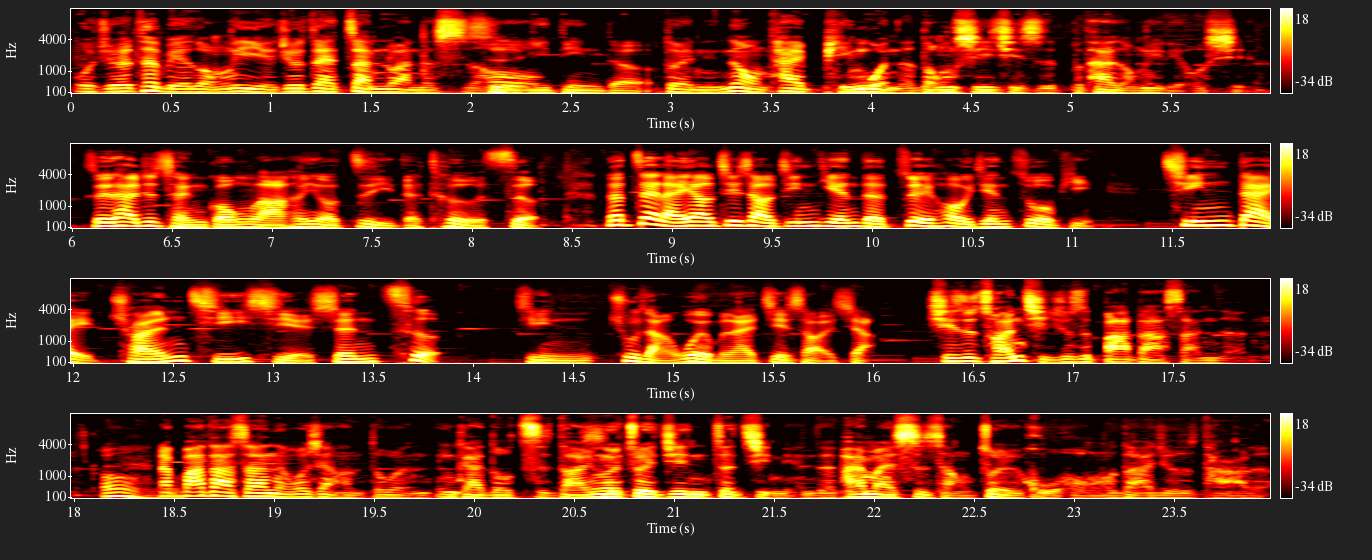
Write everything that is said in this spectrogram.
我觉得特别容易，也就在战乱的时候，是一定的。对你那种太平稳的东西，其实不太容易流行，所以他就成功了，很有自己的特色。那再来要介绍今天的最后一件作品。清代传奇写生册，请处长为我们来介绍一下。其实传奇就是八大山人哦。那八大山人，我想很多人应该都知道，因为最近这几年的拍卖市场最火红的大概就是他了。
